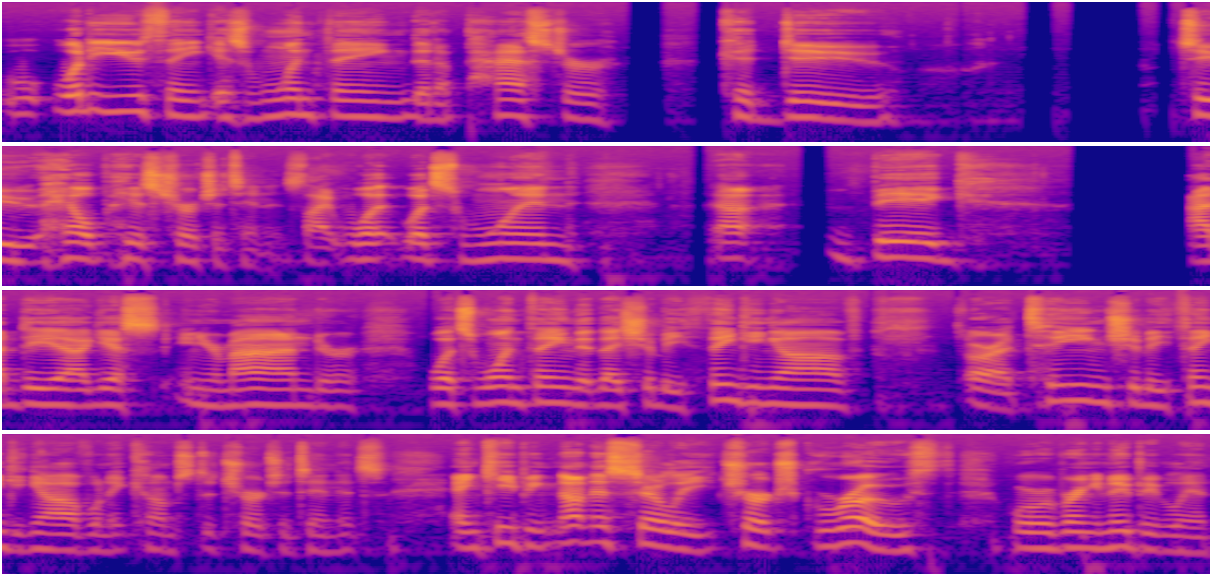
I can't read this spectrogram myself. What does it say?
what do you think is one thing that a pastor could do to help his church attendance? Like, what what's one uh, big idea, I guess, in your mind, or what's one thing that they should be thinking of, or a team should be thinking of when it comes to church attendance and keeping not necessarily church growth where we're bringing new people in,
